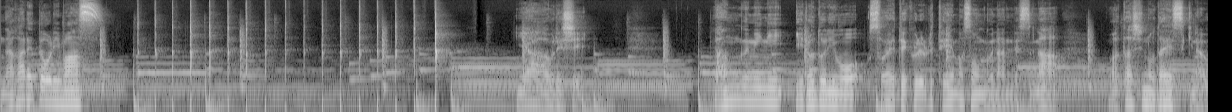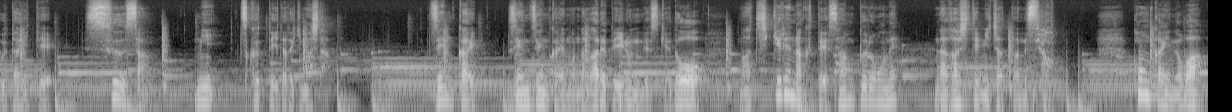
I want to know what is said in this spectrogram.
流れております。いやー嬉しい。番組に彩りを添えてくれるテーマソングなんですが私の大好きな歌い手スーさんに作っていただきました。前回前々回も流れているんですけど待ちきれなくてサンプルをね流してみちゃったんですよ。今回のは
